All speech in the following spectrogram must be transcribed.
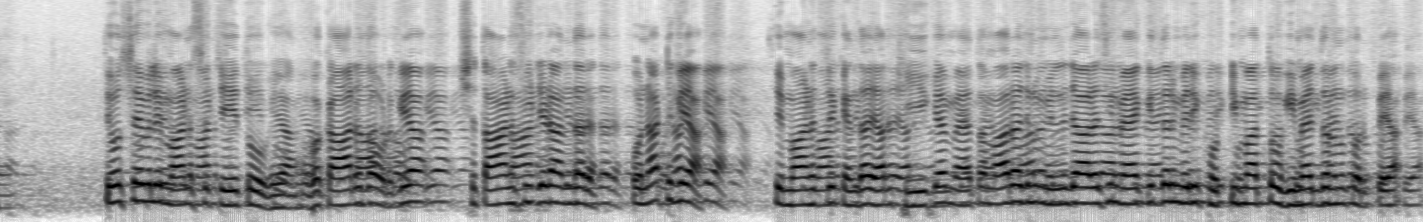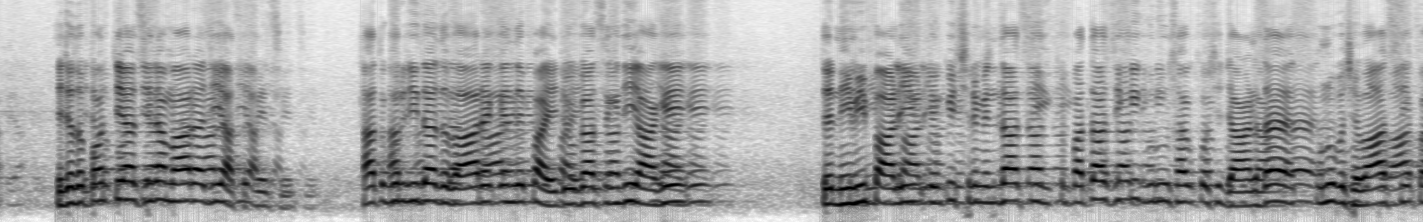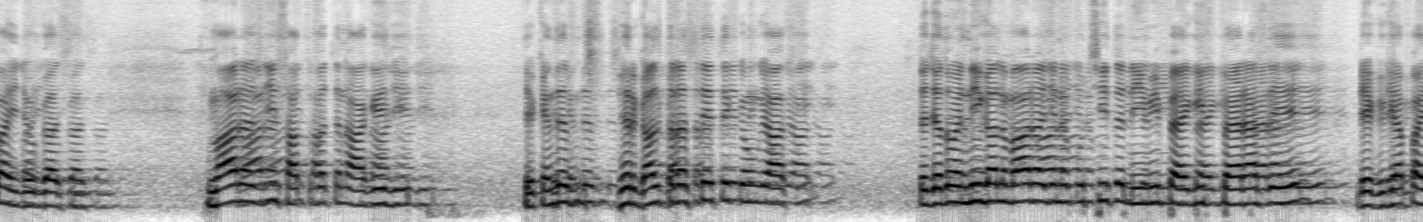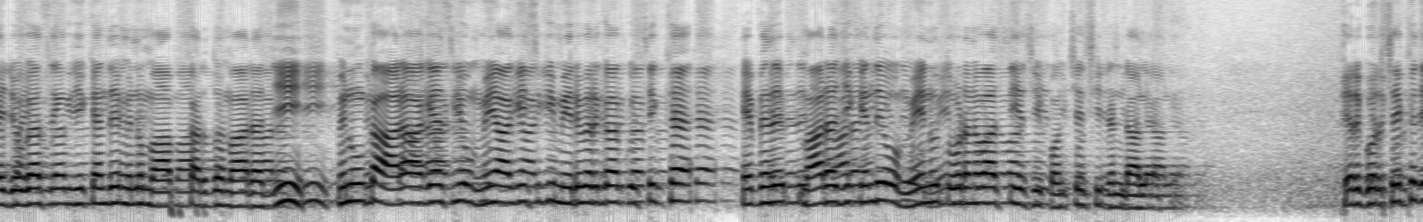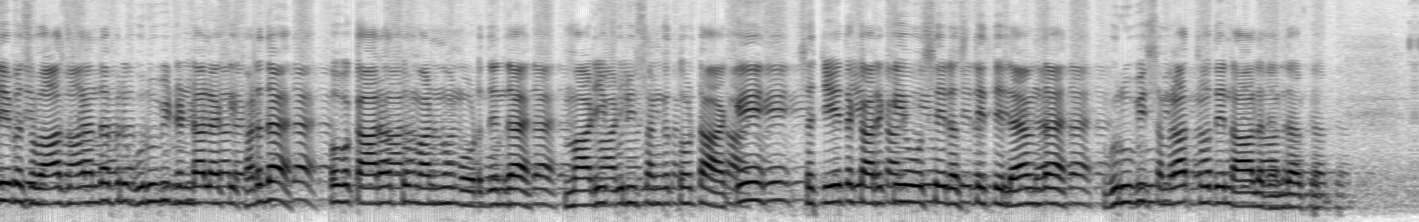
ਤੇ ਉਸੇ ਵੇਲੇ ਮਨ ਸੁਚੇਤ ਹੋ ਗਿਆ। ਵਕਾਰ ਦੌੜ ਗਿਆ, ਸ਼ੈਤਾਨ ਸੀ ਜਿਹੜਾ ਅੰਦਰ, ਉਹ ਨੱਠ ਗਿਆ। ਤੇ ਮਨ ਤੇ ਕਹਿੰਦਾ, ਯਾਰ ਠੀਕ ਹੈ, ਮੈਂ ਤਾਂ ਮਹਾਰਾਜ ਨੂੰ ਮਿਲਣ ਜਾ ਰਿਹਾ ਸੀ, ਮੈਂ ਕਿੱਧਰ ਮੇਰੀ ਖੋਟੀ ਮੱਤ ਹੋ ਗਈ, ਮੈਂ ਇੱਧਰ ਨੂੰ ਤੁਰ ਪਿਆ। ਤੇ ਜਦੋਂ ਪਹੁੰਚਿਆ ਸੀ ਨਾ ਮਹਾਰਾਜ ਜੀ ਹੱਥ ਪੇ ਸੀ। ਸਤਿਗੁਰੂ ਜੀ ਦਾ ਦਰਬਾਰ ਹੈ, ਕਹਿੰਦੇ ਭਾਈ ਜੋਗਾ ਸਿੰਘ ਜੀ ਆ ਗਏ। ਤੇ ਨੀਵੀਂ ਪਾਲੀ, ਕਿਉਂਕਿ ਸ਼ਰਮਿੰਦਾ ਸੀ, ਕਿ ਪਤਾ ਸੀ ਕਿ ਗੁਰੂ ਸਭ ਕੁਝ ਜਾਣਦਾ ਹੈ, ਉਹਨੂੰ ਵਿਸ਼ਵਾਸ ਸੀ ਭਾਈ ਜੋਗਾ ਸਿੰਘ। ਮਹਾਰਾਜ ਜੀ, ਸਤ ਬਚਨ ਆ ਗਏ ਜੀ। ਇਹ ਕਹਿੰਦੇ, ਫਿਰ ਗਲਤ ਰਸਤੇ ਤੇ ਕਿਉਂ ਗਿਆ ਸੀ? ਤੇ ਜਦੋਂ ਇੰਨੀ ਗੱਲ ਮਹਾਰਾਜ ਜੀ ਨੇ ਪੁੱਛੀ ਤੇ ਨੀਵੀਂ ਪੈ ਗਈ ਪੈਰਾਂ ਤੇ। ਡਿੱਗ ਗਿਆ ਭਾਈ ਜੋਗਾ ਸਿੰਘ ਜੀ, ਕਹਿੰਦੇ ਮੈਨੂੰ ਮਾਫ ਕਰ ਦਿਓ ਮਹਾਰਾਜ ਜੀ। ਮੈਨੂੰ ਘਰ ਆ ਗਿਆ ਸੀ ਹਉਮੈ ਆ ਗਈ ਸੀ ਕਿ ਮੇਰੇ ਵਰਗਾ ਕੋਈ ਸਿੱਖ ਹੈ? ਇਹ ਮੇਰੇ ਮਹਾਰਾਜ ਜੀ ਕਹਿੰਦੇ ਹਉਮੈ ਨੂੰ ਤੋੜਨ ਵਾਸਤੇ ਅਸੀਂ ਪਹੁੰਚੇ ਸੀ ਡੰਡਾ ਲੈ ਕੇ। ਫਿਰ ਗੁਰਸਿੱਖ ਜੇ ਵਿਸ਼ਵਾਸ ਬਣਾਉਂਦਾ ਫਿਰ ਗੁਰੂ ਵੀ ਡੰਡਾ ਲੈ ਕੇ ਖੜਦਾ ਉਹ ਵਕਾਰਾਂ ਤੋਂ ਮਨ ਨੂੰ ਮੋੜ ਦਿੰਦਾ ਮਾੜੀ ਬੁਰੀ ਸੰਗਤ ਤੋਂ ਢਾ ਕੇ ਸੁਚੇਤ ਕਰਕੇ ਉਸੇ ਰਸਤੇ ਤੇ ਲੈ ਆਉਂਦਾ ਗੁਰੂ ਵੀ ਸਮਰੱਥ ਉਹਦੇ ਨਾਲ ਰਹਿੰਦਾ ਫਿਰ।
